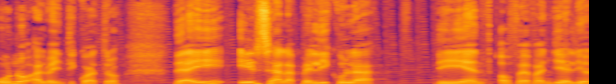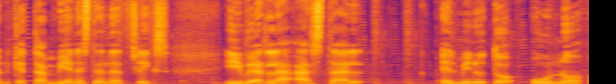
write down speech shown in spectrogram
1 al 24. De ahí irse a la película The End of Evangelion, que también está en Netflix, y verla hasta el, minuto 1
